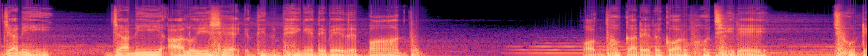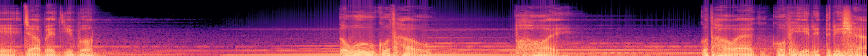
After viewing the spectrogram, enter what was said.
জানি জানি আলো এসে একদিন ভেঙে দেবে বাঁধ। অন্ধকারের গর্ভ ছিঁড়ে ছুটে যাবে জীবন। তবুও কোথাও ভয়, কোথাও এক গভীর তৃষা।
